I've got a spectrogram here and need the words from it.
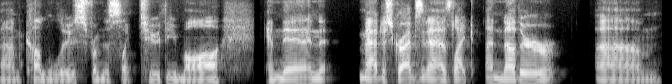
um, come loose from this like toothy maw. And then Matt describes it as like another um,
